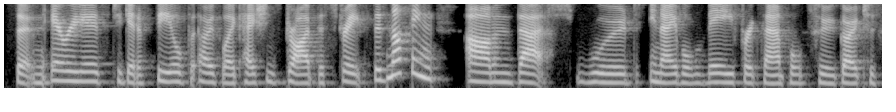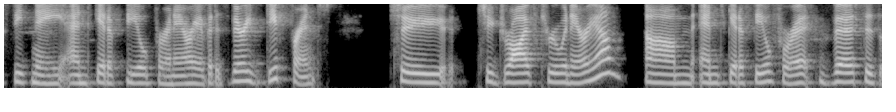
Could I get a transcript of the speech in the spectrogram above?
certain areas to get a feel for those locations, drive the streets. There's nothing um, that would enable me, for example, to go to Sydney and get a feel for an area, but it's very different to to drive through an area um, and get a feel for it versus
